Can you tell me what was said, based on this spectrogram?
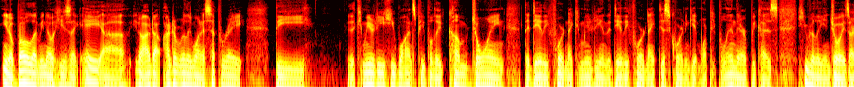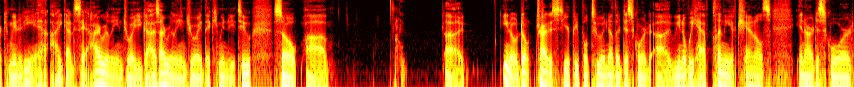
you know, Bo let me know he's like, hey, uh, you know, I don't, I don't really want to separate the the community. He wants people to come join the daily Fortnite community and the daily Fortnite Discord and get more people in there because he really enjoys our community. And I got to say, I really enjoy you guys. I really enjoy the community too. So, uh, uh, you know, don't try to steer people to another Discord. Uh, you know, we have plenty of channels in our Discord,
